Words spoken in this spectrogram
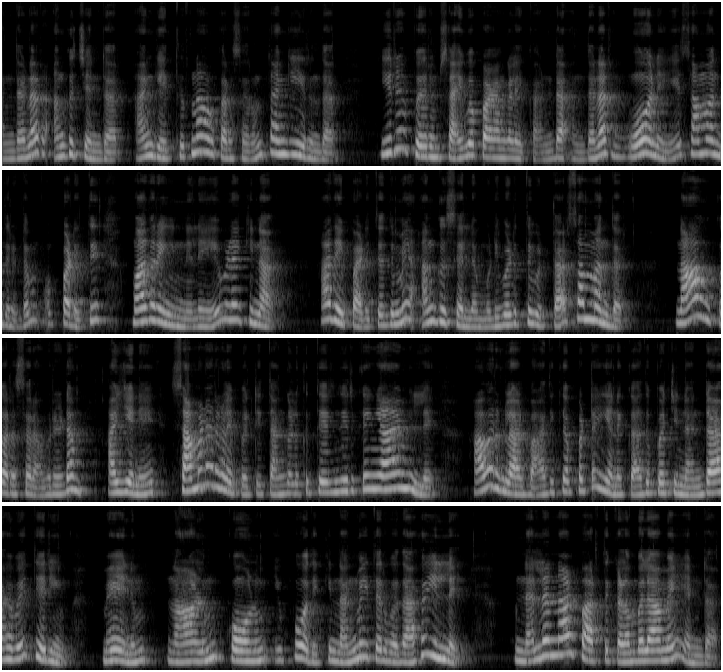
அந்தனர் அங்கு சென்றார். அங்கே திருநாவுக்கரசரும் தங்கியிருந்தார். இரு பெரும் சைவ பழங்களை கண்ட அந்தனர் ஓலையை சமந்தரிடம் ஒப்படைத்து மதுரையின் நிலையை விளக்கினார். அதை படித்ததுமே அங்கு செல்ல முடிவெடுத்து விட்டார் சம்பந்தர். நாவுக்கரசர் அவரிடம் ஐயனே சமணர்களை பற்றி தங்களுக்கு தெரிந்திருக்க நியாயமில்லை. அவர்களால் பாதிக்கப்பட்ட எனக்கு அது பற்றி நன்றாகவே தெரியும். மேலும் நாளும் கோளும் இப்போதைக்கு நன்மை தருவதாக இல்லை. நல்ல நாள் பார்த்து கிளம்பலாமே என்றார்.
